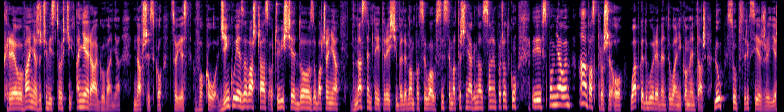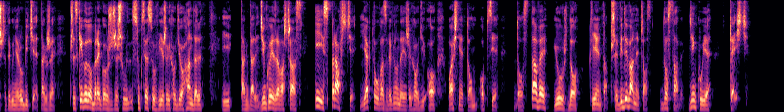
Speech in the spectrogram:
kreowania rzeczywistości, a nie reagowania na wszystko, co jest wokoło. Dziękuję za Wasz czas. Oczywiście do zobaczenia w następnej treści. Będę Wam podsyłał systematycznie, jak na samym początku yy, wspomniałem, a Was proszę o łapkę do góry, ewentualnie komentarz lub subskrypcję, jeżeli jeszcze tego nie robicie. Także wszystkiego dobrego, życzę sukcesów, jeżeli chodzi o handel i tak dalej. Dziękuję za Wasz czas i sprawdźcie, jak to u Was wygląda, jeżeli chodzi o właśnie tą opcję dostawy już do klienta. Przewidywany czas dostawy. Dziękuję. Cześć!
